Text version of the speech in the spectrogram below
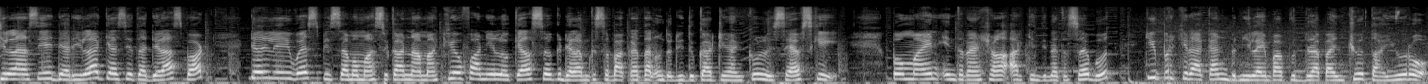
Dilansir dari La Gazzetta dello Sport, Daily West bisa memasukkan nama Giovanni Lo Celso ke dalam kesepakatan untuk ditukar dengan Kulusevski. Pemain internasional Argentina tersebut diperkirakan bernilai 48 juta euro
